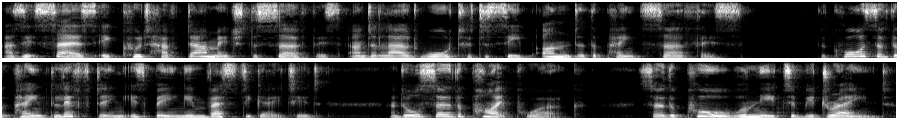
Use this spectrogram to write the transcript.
as it says it could have damaged the surface and allowed water to seep under the paint surface. The cause of the paint lifting is being investigated and also the pipe work so the pool will need to be drained.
